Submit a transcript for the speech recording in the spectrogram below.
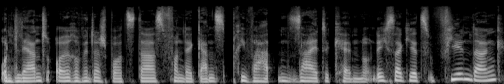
und lernt eure Wintersportstars von der ganz privaten Seite kennen. Und ich sage jetzt vielen Dank,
